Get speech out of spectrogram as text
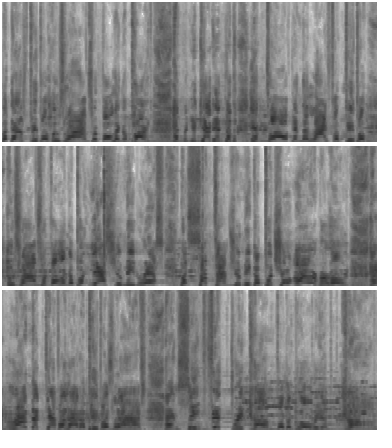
But there's people whose lives are falling apart. And when you get into the, involved in the life of people whose lives are falling apart, yes, you need rest, but sometimes you need to put your armor on and run the devil out of people's lives and see victory come for the glory of God.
